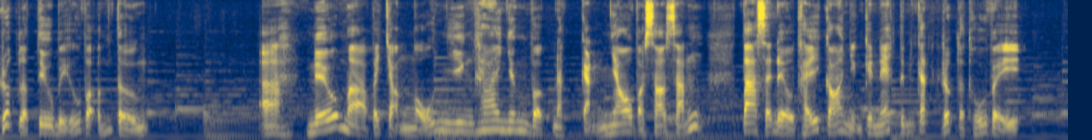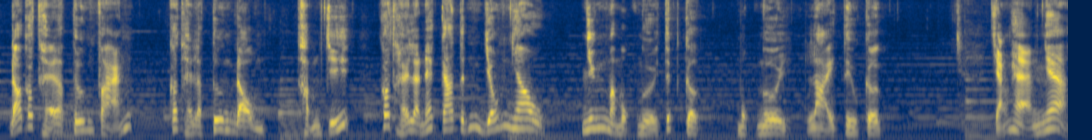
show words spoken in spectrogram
rất là tiêu biểu và ấn tượng. À, nếu mà phải chọn ngẫu nhiên hai nhân vật đặt cạnh nhau và so sánh, ta sẽ đều thấy có những cái nét tính cách rất là thú vị. Đó có thể là tương phản, có thể là tương đồng, thậm chí có thể là nét cá tính giống nhau, nhưng mà một người tích cực, một người lại tiêu cực. Chẳng hạn nha,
